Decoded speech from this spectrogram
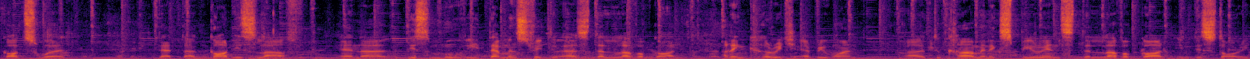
God's Word that uh, God is love, and uh, this movie demonstrates to us the love of God. I'd encourage everyone to come and experience the love of God in this story.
